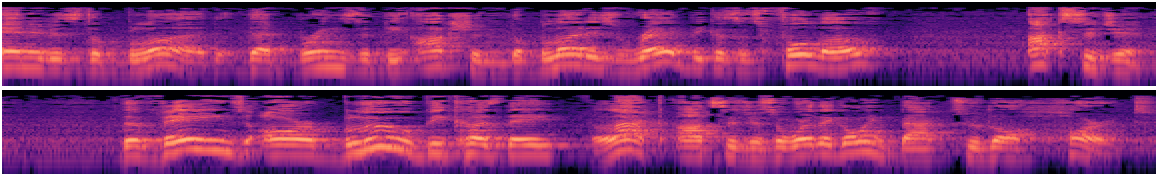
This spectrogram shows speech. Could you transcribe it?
and it is the blood that brings it the oxygen. The blood is red because it's full of oxygen. The veins are blue because they lack oxygen. So where are they going? Back to the heart.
